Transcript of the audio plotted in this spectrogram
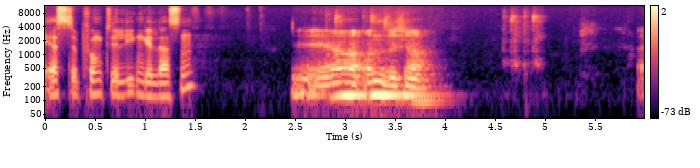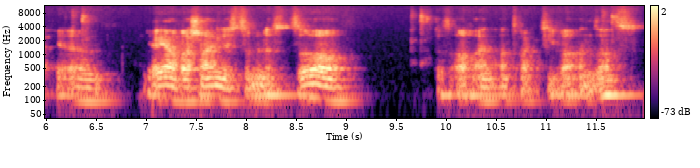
Erste Punkte liegen gelassen. Ja, unsicher. Ähm, ja, ja, wahrscheinlich zumindest. So, das ist auch ein attraktiver Ansatz.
